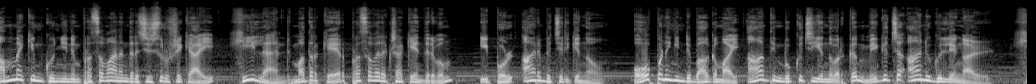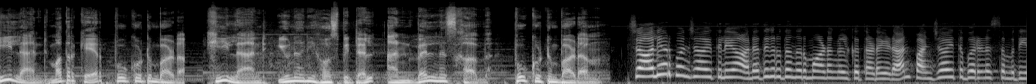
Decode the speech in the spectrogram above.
അമ്മയ്ക്കും കുഞ്ഞിനും പ്രസവാനന്തര ശുശ്രൂഷയ്ക്കായി ഹീലാൻഡ് മദർ കെയർ പ്രസവരക്ഷാ കേന്ദ്രവും ഇപ്പോൾ ആരംഭിച്ചിരിക്കുന്നു. ഓപ്പണിംഗിന്റെ ഭാഗമായി ആദ്യം ബുക്ക് ചെയ്യുന്നവർക്ക് മികച്ച ആനുകൂല്യങ്ങൾ. Healand mother care Pookkottumpadam. Healand Unani hospital and wellness hub Pookkottumpadam. Chaliyar പഞ്ചായത്തിലെ അനധികൃത നിർമ്മാണങ്ങൾക്ക് തടയിടാൻ പഞ്ചായത്ത് ഭരണസമിതി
